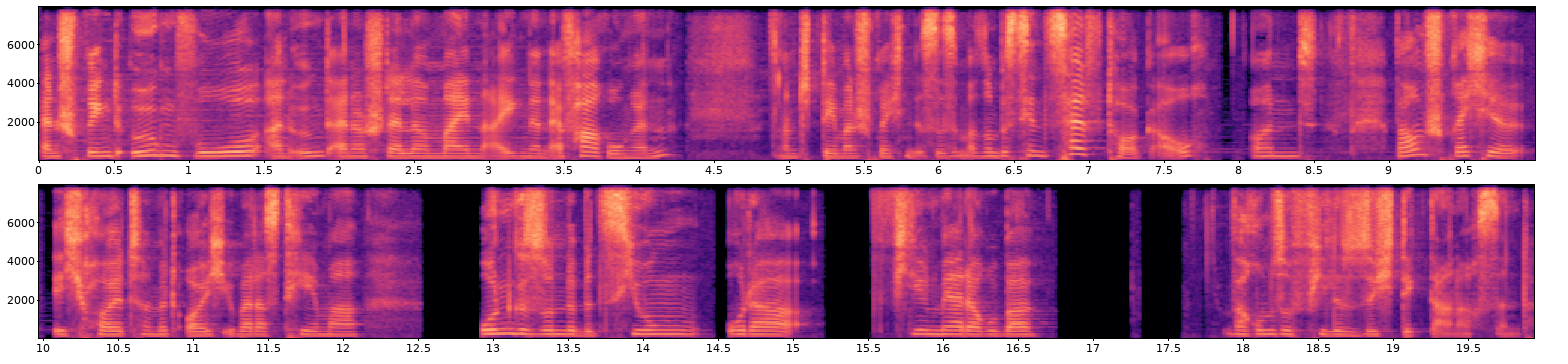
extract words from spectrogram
entspringt irgendwo an irgendeiner Stelle meinen eigenen Erfahrungen. Und dementsprechend ist es immer so ein bisschen Self-Talk auch. Und warum spreche ich heute mit euch über das Thema ungesunde Beziehungen oder vielmehr darüber, warum so viele süchtig danach sind?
